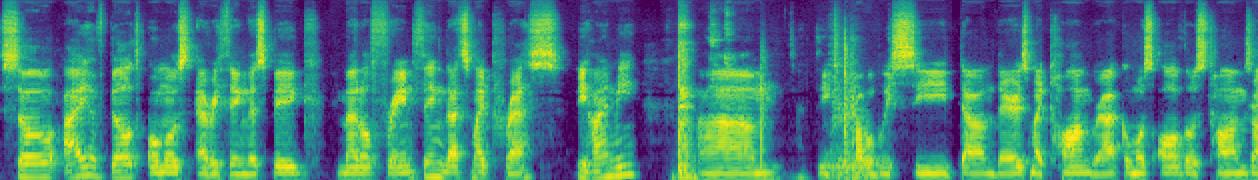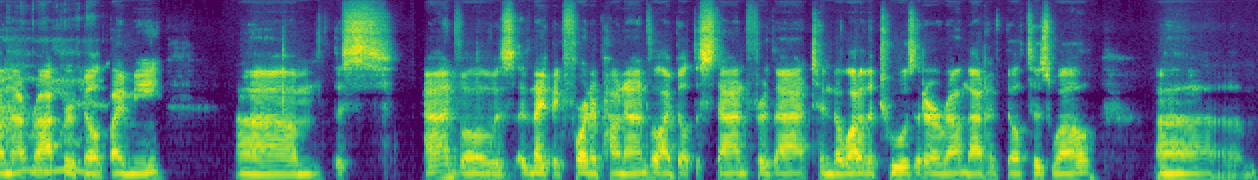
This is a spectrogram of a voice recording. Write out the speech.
So I have built almost everything. This big metal frame thing, that's my press behind me. Um, you can probably see down there is my tong rack. Almost all of those tongs on that rack oh, yeah. were built by me. Um, this anvil was a nice big 400 pound anvil. I built the stand for that, and a lot of the tools that are around that I've built as well. Um,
